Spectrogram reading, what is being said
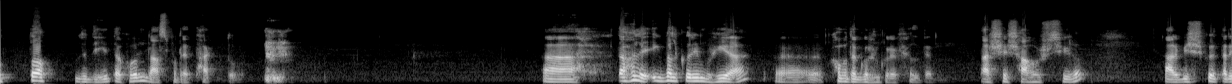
উত্তপ যদি তখন রাজপথে থাকতো। তাহলে ইকবাল করিম ভুইয়া ক্ষমতা গ্রহণ করে ফেলতেন। তার সে সাহস ছিল, আর বিশেষ করে তার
